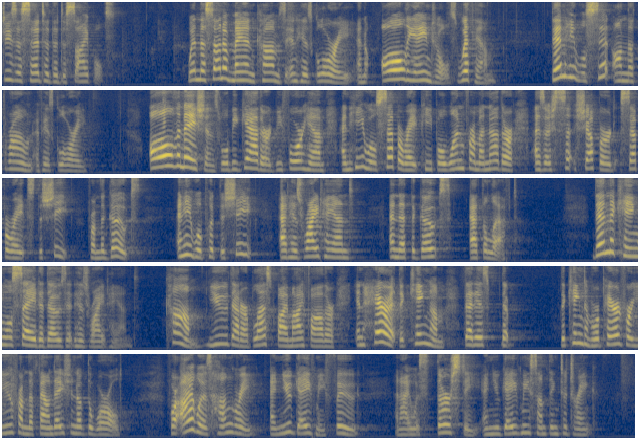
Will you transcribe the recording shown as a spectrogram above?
Jesus said to the disciples, When the Son of Man comes in his glory and all the angels with him, then he will sit on the throne of his glory. All the nations will be gathered before him, and he will separate people one from another as a shepherd separates the sheep from the goats. And he will put the sheep at his right hand and at the goats at the left. Then the king will say to those at his right hand, Come, you that are blessed by my Father, inherit the kingdom that is the kingdom prepared for you from the foundation of the world. For I was hungry, and you gave me food, and I was thirsty, and you gave me something to drink.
